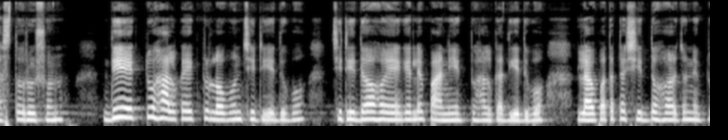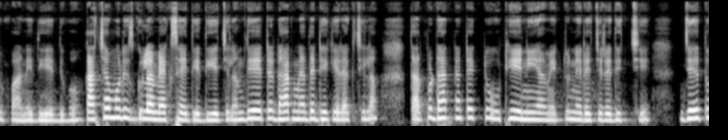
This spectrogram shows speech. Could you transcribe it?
আস্ত রসুন। দিয়ে একটু হালকা একটু লবণ ছিটিয়ে দেব। ছিটিয়ে দেওয়া হয়ে গেলে পানি একটু হালকা দিয়ে দিব। লাউ পাতাটা সিদ্ধ হওয়ার জন্য একটু পানি দিয়ে দিব। কাঁচা মরিচগুলো আমি এক সাইডে দিয়েছিলাম। দিয়ে এটা ঢাকনাতে ঢেকে রাখছিলাম। তারপর ঢাকনাটা একটু উঠিয়ে নিয়ে আমি একটু নেড়ে চেড়ে দিচ্ছি। যেহেতু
